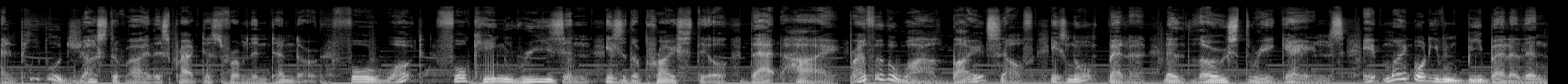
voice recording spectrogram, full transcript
And people justify this practice from Nintendo. For what fucking reason is the price still that high. Breath of the Wild by itself is not better than those three games. It might not even be better than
